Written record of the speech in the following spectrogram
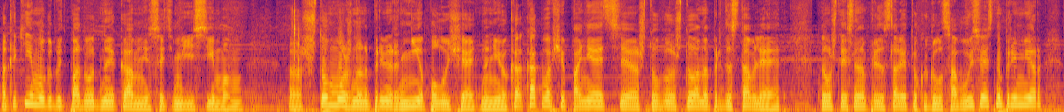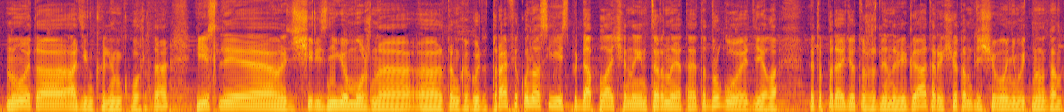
а какие могут быть подводные камни с этим ЕСИМом? Э, что можно, например, не получать на нее? Как, как вообще понять, э, что, что она предоставляет? Потому что если она предоставляет только голосовую связь, например, ну, это один калинкор, да? Если через нее можно, там какой-то трафик у нас есть предоплаченный интернета, это другое дело. Это подойдет уже для навигатора, еще там для чего-нибудь, ну, там,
